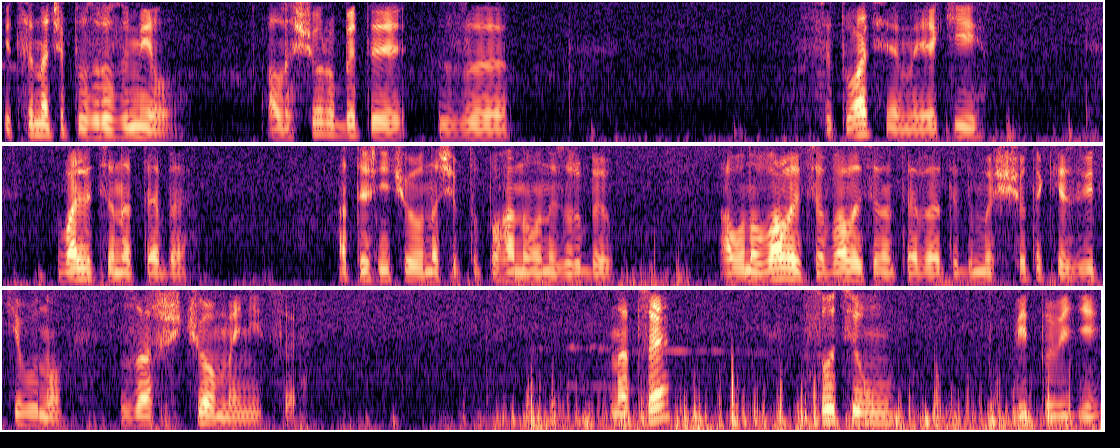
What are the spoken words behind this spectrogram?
І це начебто зрозуміло. Але що робити з ситуаціями, які валяться на тебе, а ти ж нічого начебто поганого не зробив. А воно валиться, валиться на тебе, а ти думаєш, що таке, звідки воно? За що мені це? На це соціум відповіді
